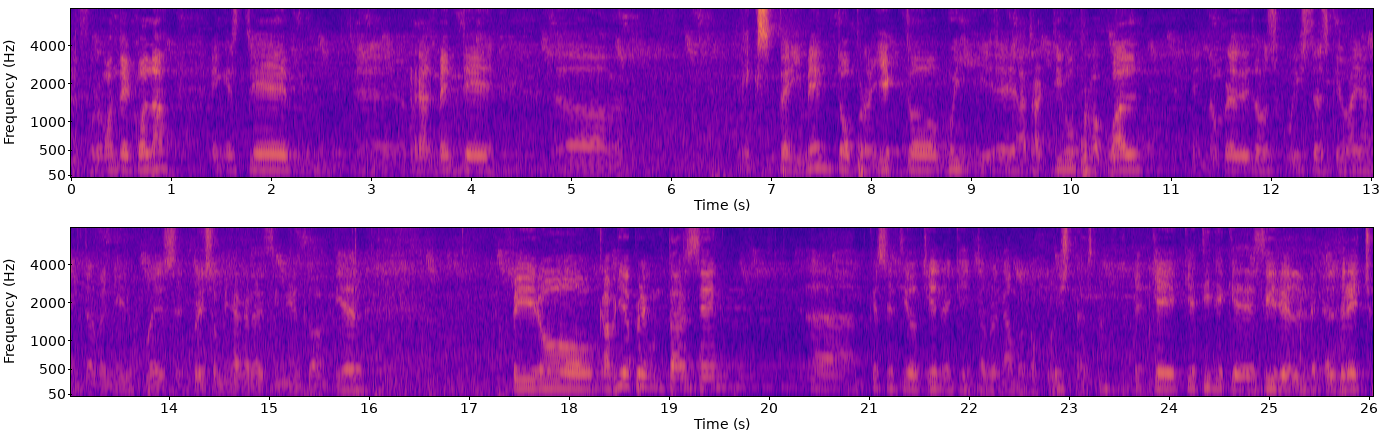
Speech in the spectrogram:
el furgón de cola, en este eh, realmente eh, experimento, proyecto muy eh, atractivo, por lo cual, en nombre de los juristas que vayan a intervenir, pues expreso mi agradecimiento a Pierre. Pero cabría preguntarse ¿qué sentido tiene que intervengamos los juristas? ¿Qué, tiene que decir el, derecho?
